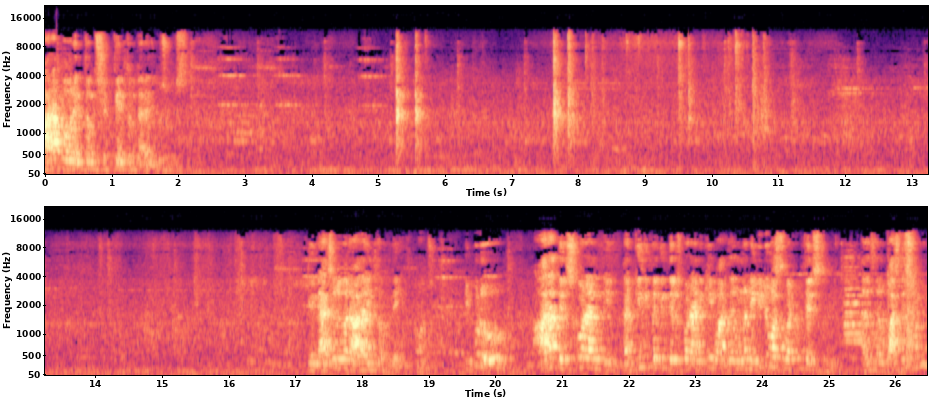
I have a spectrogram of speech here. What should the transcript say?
ఆరా పవర్ ఎంత ఉంది శక్తి ఎంత ఉంది అనేది ఇప్పుడు చూపిస్తుంది. ఇది న్యాచురల్గా ఆరా ఇంత ఉంది. ఇప్పుడు ఆరా తెలుసుకోవడానికి తగ్గింది పెరిగింది తెలుసుకోవడానికి వారి దగ్గర ఉన్న నెగిటివ్ వస్తువు బట్టి తెలుస్తుంది. అది సార్ వాచ్ తీసుకోండి.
